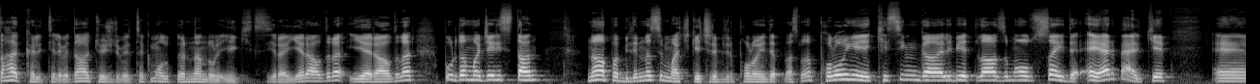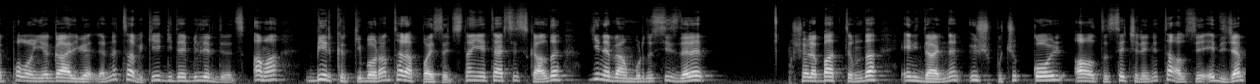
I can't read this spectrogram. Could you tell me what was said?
daha kaliteli ve daha tecrübeli takım olduklarından dolayı ilk sıraya yer aldılar. Yer aldılar. Burada Macaristan ne yapabilir? Nasıl maç geçirebilir Polonya deplasmanı? Polonya'ya kesin galibiyet lazım olsaydı eğer belki e, Polonya galibiyetlerine tabii ki gidebilirdiniz. Ama 1.40 gibi oran taraf bahis açısından yetersiz kaldı. Yine ben burada sizlere Şöyle baktığımda en idealinden 3.5 gol altı seçeneğini tavsiye edeceğim.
